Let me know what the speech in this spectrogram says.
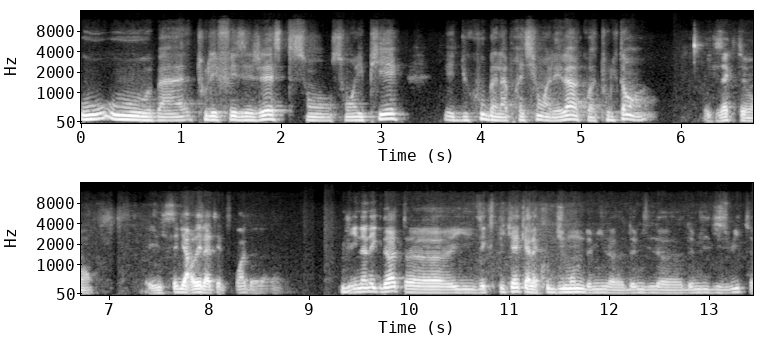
où, ben, tous les faits et gestes sont, sont épiés, et du coup ben, la pression elle est là quoi, tout le temps. Hein. Exactement. Et il s'est gardé la tête froide. J'ai une anecdote, ils expliquaient qu'à la Coupe du Monde 2018,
